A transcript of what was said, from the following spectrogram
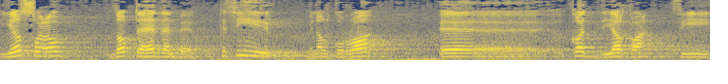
يصعب ضبط هذا الباب. كثير من القراء قد يقع في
